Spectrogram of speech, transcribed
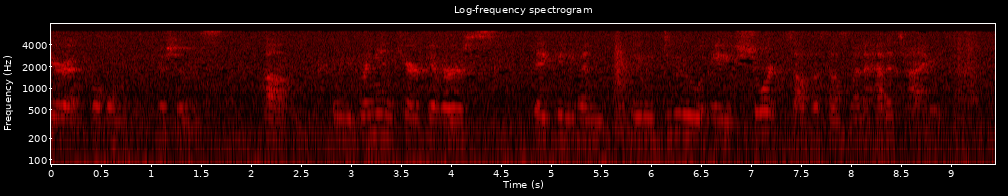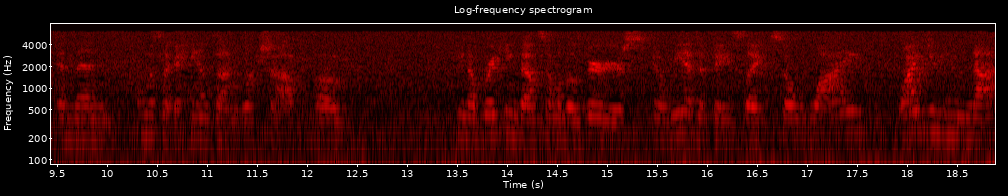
here at Global Missions um, where you bring in caregivers. They could even maybe do a short self-assessment ahead of time, and then almost like a hands-on workshop of you know breaking down some of those barriers. You know, we had to face like, so why why do you not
